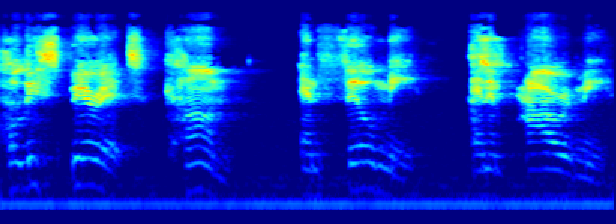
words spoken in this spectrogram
Holy Spirit, come and fill me and empower me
